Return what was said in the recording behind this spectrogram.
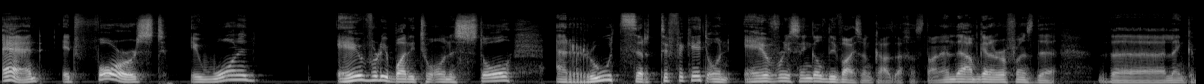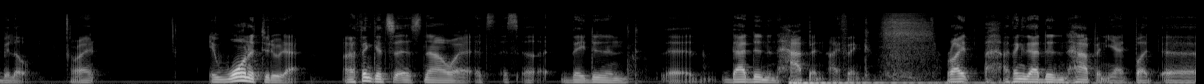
And it forced, it wanted everybody to install a root certificate on every single device on Kazakhstan. And I'm going to reference the, the link below, all right? It wanted to do that. And I think it's it's now uh, it's, it's uh, they didn't uh, that didn't happen. I think, right? I think that didn't happen yet. But uh,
